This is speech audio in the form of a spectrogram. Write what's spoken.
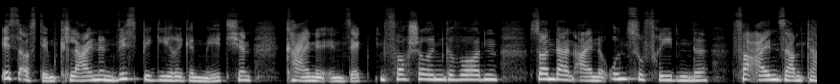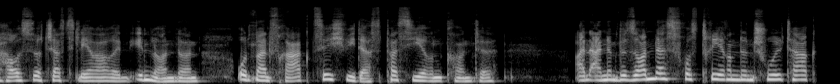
ist aus dem kleinen, wissbegierigen Mädchen keine Insektenforscherin geworden, sondern eine unzufriedene, vereinsamte Hauswirtschaftslehrerin in London, und man fragt sich, wie das passieren konnte. An einem besonders frustrierenden Schultag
